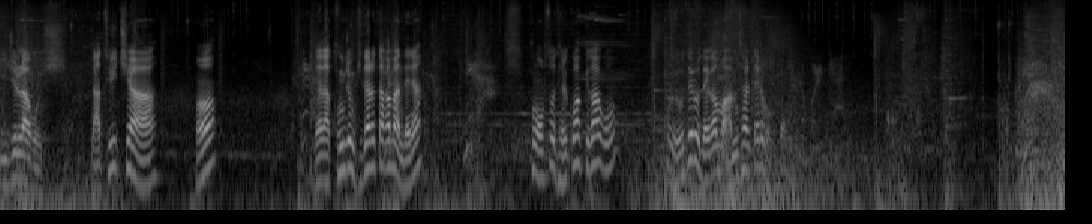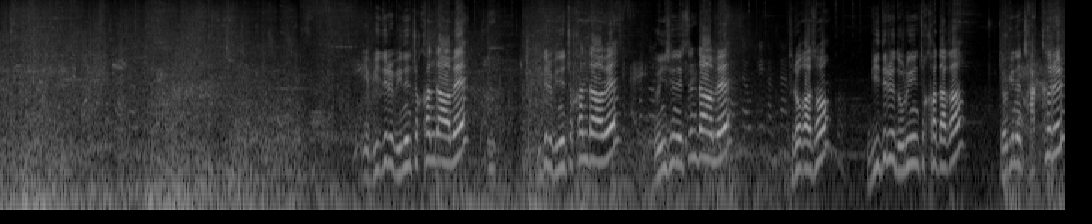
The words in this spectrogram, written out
잊으려고 씨 나 트위치야 어? 야 나 궁 좀 기다렸다 가면 안 되냐? 궁 없어도 될 것 같기도 하고 어, 요대로 내가 뭐 암살 때려볼게 이게 미드를 미는 척 한 다음에 미드를 미는 척 한 다음에 은신을 쓴 다음에. 들어가서 미드를 노리는 척 하다가 여기는 자크를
